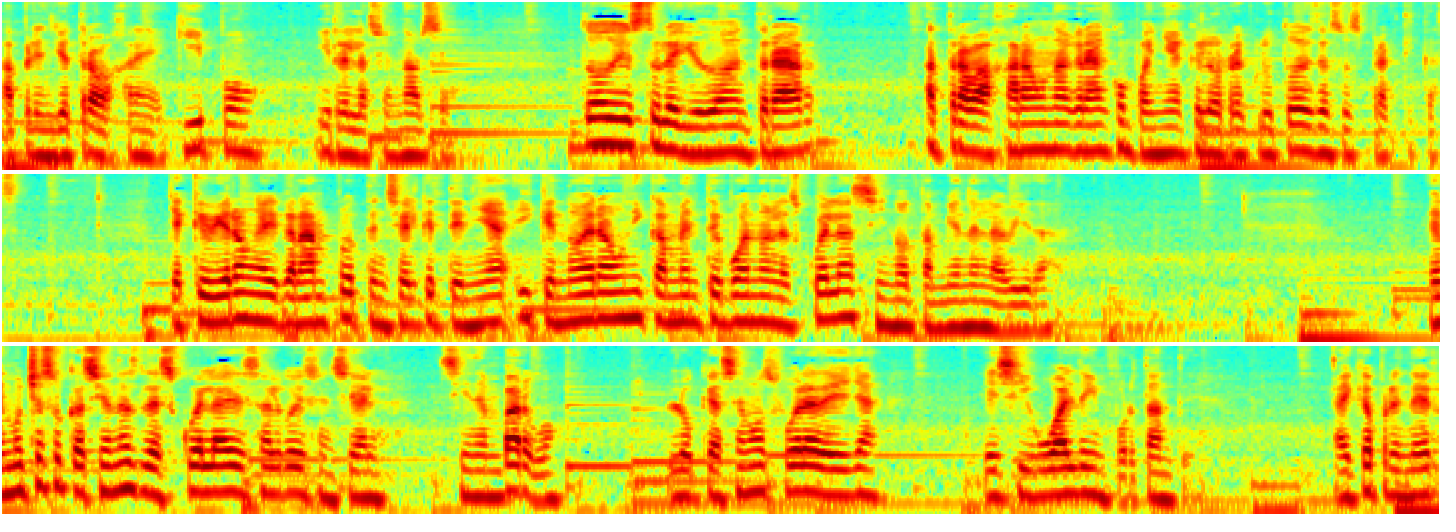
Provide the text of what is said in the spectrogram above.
aprendió a trabajar en equipo y relacionarse. Todo esto le ayudó a entrar a trabajar a una gran compañía que lo reclutó desde sus prácticas, ya que vieron el gran potencial que tenía y que no era únicamente bueno en la escuela, sino también en la vida. En muchas ocasiones la escuela es algo esencial, sin embargo, lo que hacemos fuera de ella es igual de importante. Hay que aprender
